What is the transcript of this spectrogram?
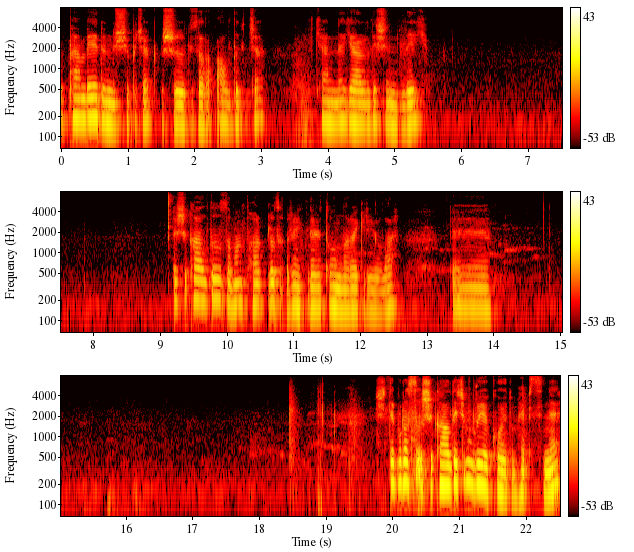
Bu pembeye dönüş yapacak. Işığı güzel aldıkça kendine geldi şimdilik. Işık aldığı zaman farklı renklere, tonlara giriyorlar. Ee, işte burası ışık aldığı için buraya koydum hepsini.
